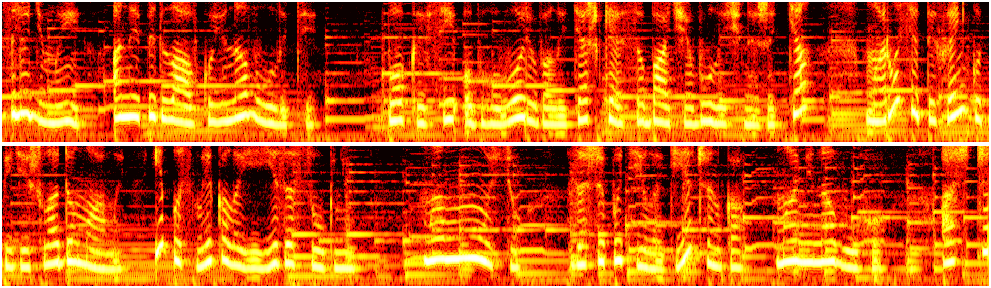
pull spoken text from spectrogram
з людьми, а не під лавкою на вулиці. Поки всі обговорювали тяжке собаче вуличне життя, Маруся тихенько підійшла до мами і посмикала її за сукню. Мамусю, зашепотіла дівчинка мамі на вухо. А ще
